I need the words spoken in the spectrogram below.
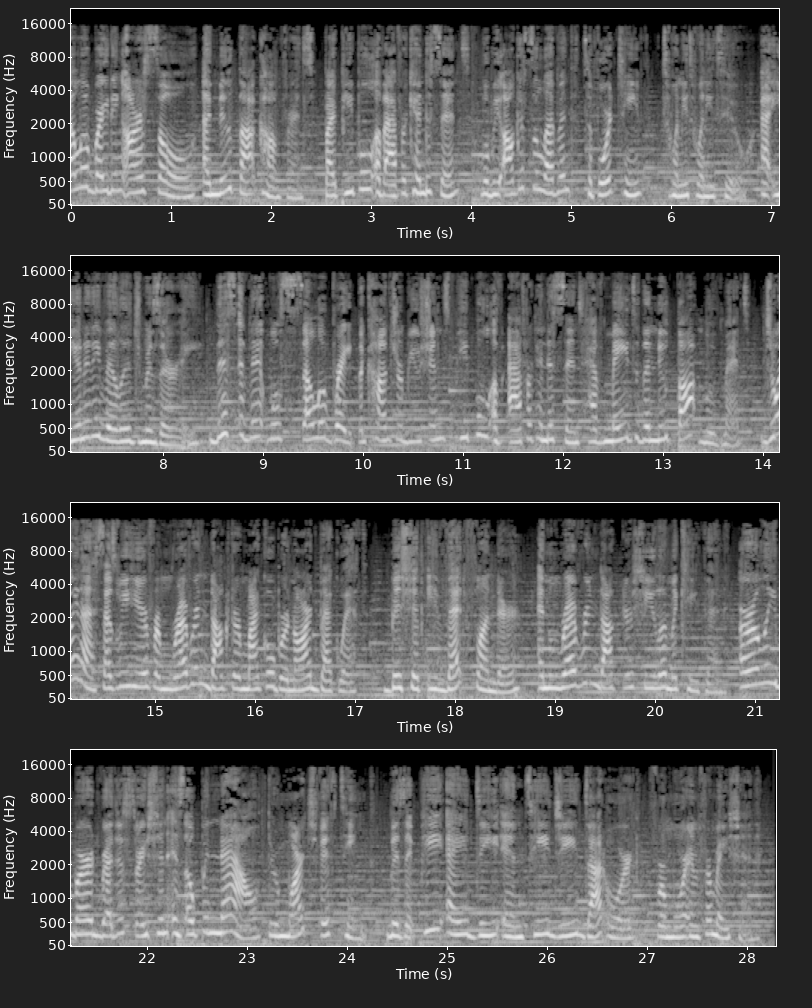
Celebrating Our Soul, a New Thought Conference by people of African descent will be August 11th to 14th, 2022 at Unity Village, Missouri. This event will celebrate the contributions people of African descent have made to the New Thought movement. Join us as we hear from Reverend Dr. Michael Bernard Beckwith, Bishop Yvette Flunder, and Reverend Dr. Sheila McKeithen. Early bird registration is open now through March 15th. Visit padntg.org for more information.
